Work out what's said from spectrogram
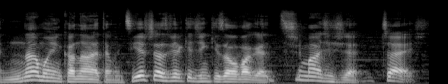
na moim kanale. Tak więc jeszcze raz wielkie dzięki za uwagę. Trzymajcie się, cześć!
